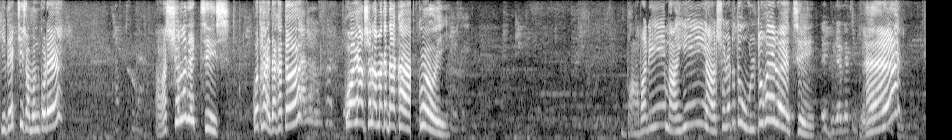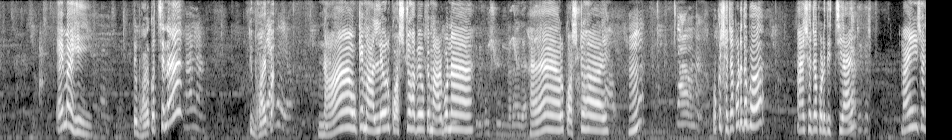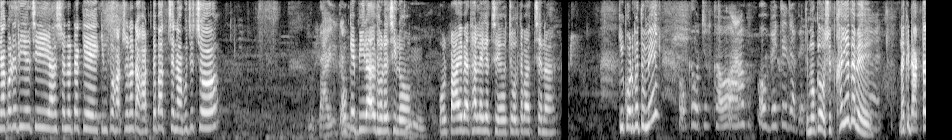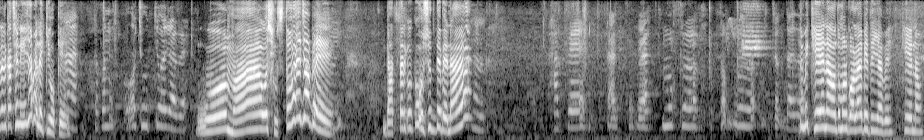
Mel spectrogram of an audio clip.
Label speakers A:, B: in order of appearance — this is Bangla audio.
A: কি দেখছিস অমন করে? আরশোলা দেখছিস? কোথায়? দেখা তো। কই আরশোলা, আমাকে দেখা। কই? বাবারে, মাহি, আরশোলাটা তো উল্টো হয়ে রয়েছে। হ্যাঁ? এই মাহি, তুই ভয় করছে না? তুই ভয় পা না ওকে মারলে ওর কষ্ট হবে ওকে মারবো না। হ্যাঁ ওর কষ্ট হয়। হুম? ওকে সোজা করে দেবো? আয় সোজা করে দিচ্ছি আয়। মাই সোজা করে দিয়েছি হাঁসোলাটাকে কিন্তু হাঁসোলাটা হাঁটতে পারছে না বুঝেছ? ওকে বিড়াল ধরেছিল। ওর পায়ে ব্যথা লেগেছে ও চলতে পারছে না। কি করবে তুমি?
B: ওকে ওষুধ খাওয়া ও বেঁচে যাবে।
A: তুমি ওকে ওষুধ খাইয়ে দেবে? নাকি ডাক্তারের কাছে নিয়ে যাবে নাকি ওকে?
B: হ্যাঁ ও
A: মা ও সুস্থ হয়ে যাবে? ডাক্তার ওকে ওষুধ দেবে না? তুমি খেয়ে নাও তোমার গলায় বেঁধে যাবে। খেয়ে নাও।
